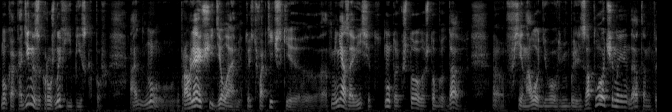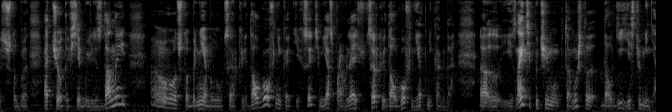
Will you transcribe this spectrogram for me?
ну как, один из окружных епископов, а, ну, управляющий делами, то есть фактически от меня зависит, ну, только что, чтобы, да, Э, все налоги вовремя были заплачены, да, там, то есть, чтобы отчеты все были сданы, э, вот, чтобы не было у церкви долгов никаких. С этим я справляюсь. У церкви долгов нет никогда. Э, и знаете почему? Потому что долги есть у меня.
